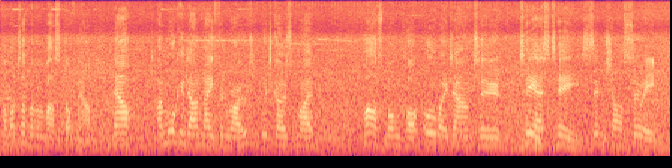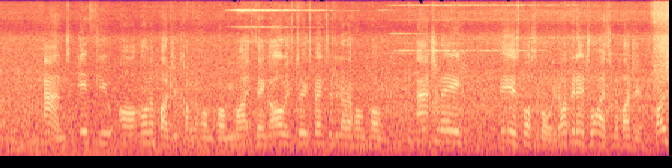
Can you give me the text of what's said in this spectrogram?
I'm on top of a bus stop now. Now, I'm walking down Nathan Road, which goes my past Mongkok all the way down to TST, Tsim Sha Tsui. And if you are on a budget coming to Hong Kong, you might think, oh, it's too expensive to go to Hong Kong. Actually, it is possible. You know, I've been here twice on a budget. Both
